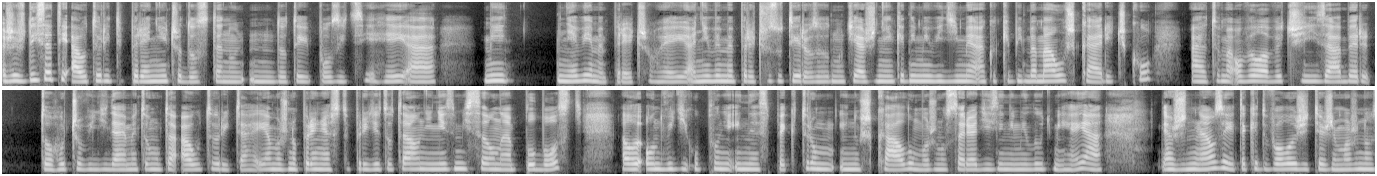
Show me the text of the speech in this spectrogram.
že vždy sa tie autority pre niečo dostanú do tej pozície, hej, a my nevieme prečo, hej, a nevieme prečo sú tie rozhodnutia, že niekedy my vidíme ako keby iba malú škáričku a to má oveľa väčší záber toho, čo vidí, dajme tomu tá autorita. Hej. A možno pre nás to príde totálne nezmyselná blbosť, ale on vidí úplne iné spektrum, inú škálu, možno sa radí s inými ľuďmi. Hej. A, a že naozaj je také dôležité, že možno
